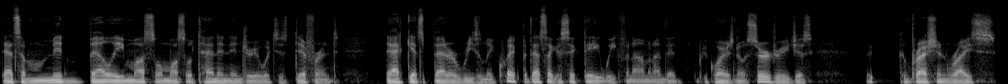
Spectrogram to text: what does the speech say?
that's a mid belly muscle muscle tendon injury, which is different that gets better reasonably quick. But that's like a six to eight week phenomenon that requires no surgery, just uh, compression, rice,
